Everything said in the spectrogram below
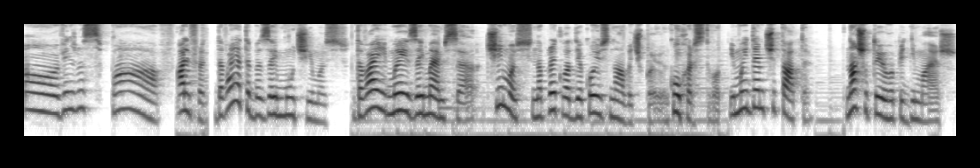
О, він же спав. Альфред, давай я тебе займу чимось. Давай ми займемося чимось, наприклад, якоюсь навичкою, кухарство. І ми йдемо читати. Нащо ти його піднімаєш?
